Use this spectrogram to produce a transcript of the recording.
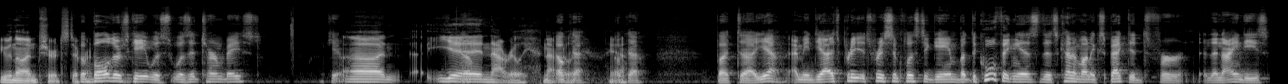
even though I'm sure it's different, But. Baldur's Gate was was it turn based? I can't. uh, yeah, not really, not okay, really. Yeah. okay. But uh, yeah, I mean, yeah, it's pretty it's a pretty simplistic game. But the cool thing is that's kind of unexpected for the '90s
